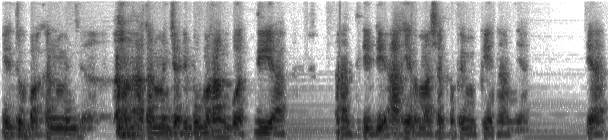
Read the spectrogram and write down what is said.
itu bahkan men akan menjadi bumerang buat dia nanti di akhir masa kepemimpinannya ya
